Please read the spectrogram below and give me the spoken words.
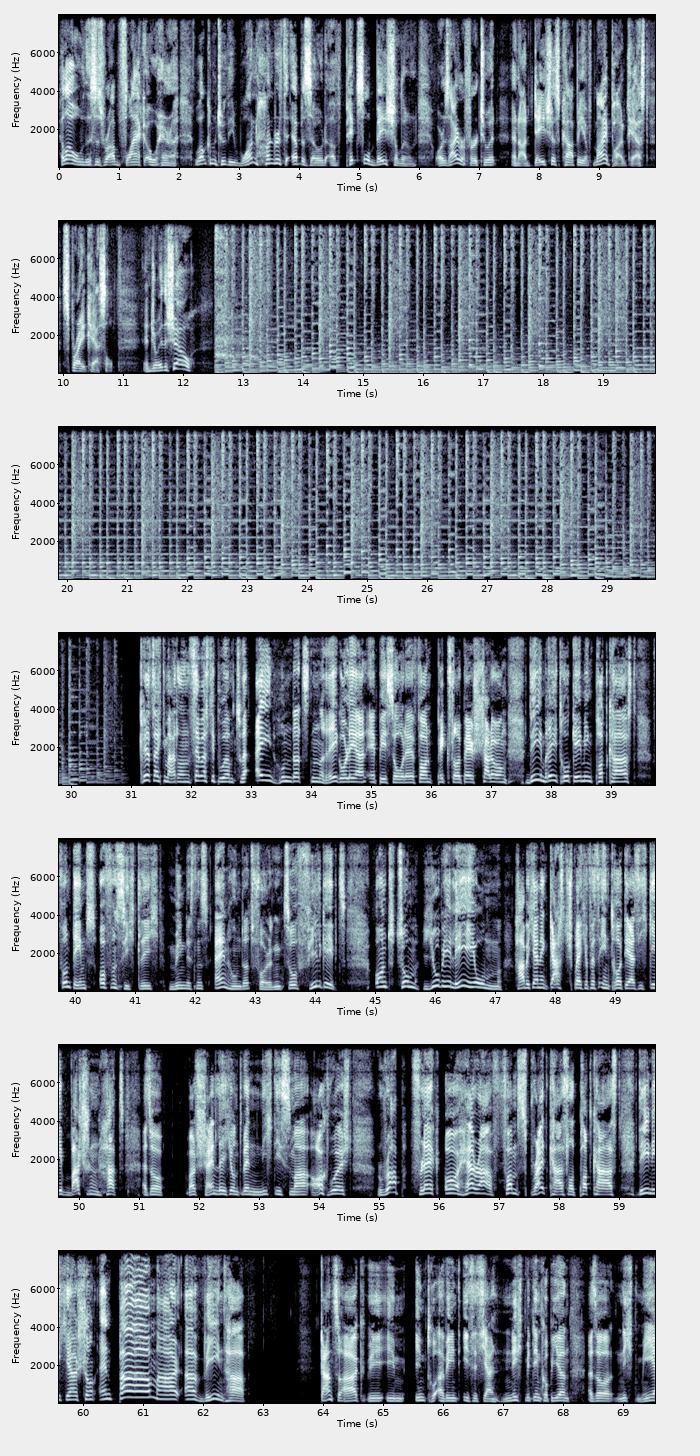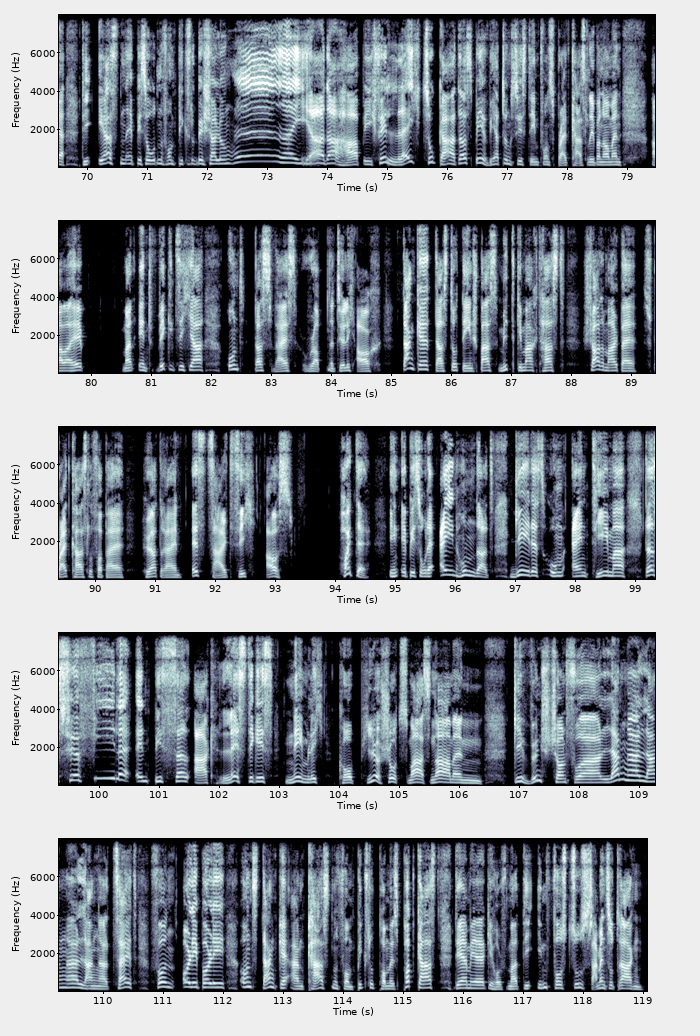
Hello, this is Rob Flack O'Hara. Welcome to the 100th episode of Pixel Bashalloon, or as I refer to it, an audacious copy of my podcast, Sprite Castle. Enjoy the show. Grüß euch die Madeln, servus die Burm zur 100. regulären Episode von Pixel Beschallung, dem Retro Gaming Podcast, von dem's offensichtlich mindestens 100 Folgen zu viel gibt. Und zum Jubiläum habe ich einen Gastsprecher fürs Intro, der sich gewaschen hat. Also Wahrscheinlich und wenn nicht, ist mir auch wurscht. Rob Flag O'Hara vom Sprite Castle Podcast, den ich ja schon ein paar Mal erwähnt habe. Ganz so arg wie im Intro erwähnt ist es ja nicht mit dem Kopieren, also nicht mehr. Die ersten Episoden von Pixelbeschallung, äh, ja, da habe ich vielleicht sogar das Bewertungssystem von Sprite Castle übernommen. Aber hey, man entwickelt sich ja und das weiß Rob natürlich auch. Danke, dass du den Spaß mitgemacht hast. Schau mal bei Sprite Castle vorbei, hört rein, es zahlt sich aus. Heute in Episode 100 geht es um ein Thema, das für viele ein bisschen arg lästig ist, nämlich Kopierschutzmaßnahmen gewünscht schon vor langer, langer, langer Zeit von Olli Bolli und danke an Carsten vom Pixel Pommes Podcast, der mir geholfen hat, die Infos zusammenzutragen.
